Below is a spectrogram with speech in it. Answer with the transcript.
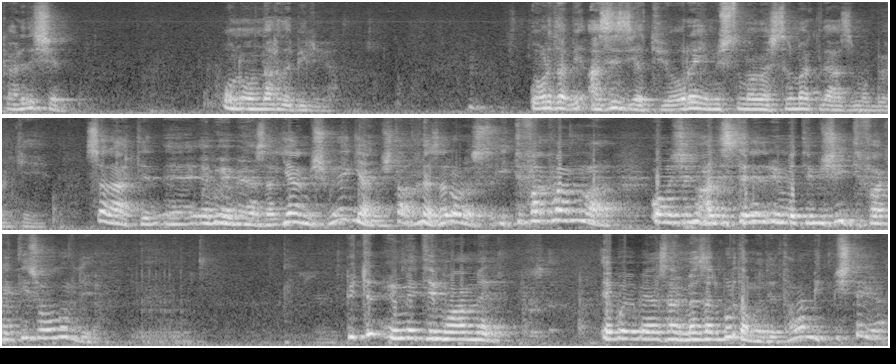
Kardeşim onu onlar da biliyor. Orada bir aziz yatıyor. Orayı Müslümanlaştırmak lazım o bölgeyi. Selahattin, e, Ebu Ebu Ensar gelmiş mi? Gelmiş. Tamam mezar orası. İttifak var mı? Var. Onun için hadiste nedir? Ümmetin bir şey ittifak ettiyse olur diyor. Bütün ümmeti Muhammed Ebu Ebu Ensar mezar burada mı diyor. Tamam bitmiştir ya.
